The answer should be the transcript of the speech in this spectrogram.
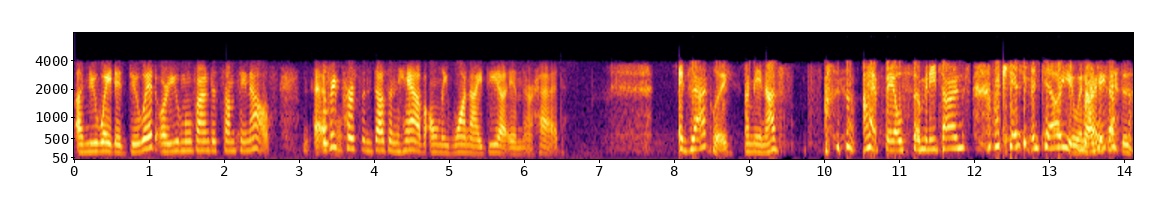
a new way to do it or you move on to something else. Every person doesn't have only one idea in their head. Exactly. I mean, I've I have failed so many times I can't even tell you, and I just have to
